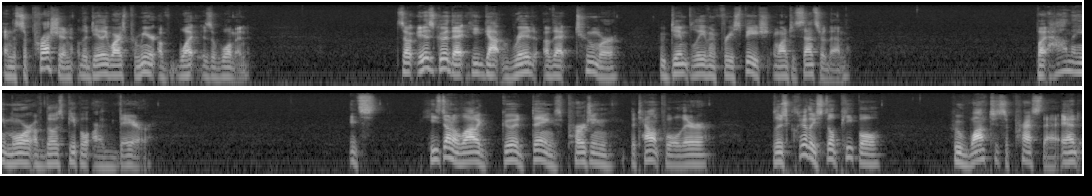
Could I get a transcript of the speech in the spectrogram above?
and the suppression of the Daily Wire's premiere of What is a Woman. So it is good that he got rid of that tumor who didn't believe in free speech and wanted to censor them. But how many more of those people are there? It's he's done a lot of good things purging the talent pool there. But there's clearly still people who want to suppress that. And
